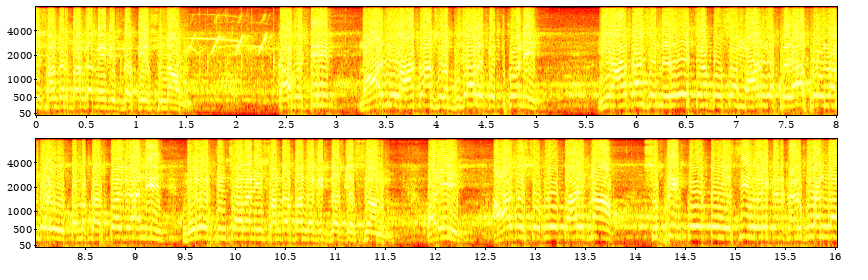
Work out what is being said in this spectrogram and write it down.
ఈ సందర్భంగా మేము విజ్ఞప్తి చేస్తున్నాం. కాబట్టి మాదిగల ఆకాంక్షల భుజాలకు ఎత్తుకొని ఈ ఆకాంక్ష నెరవేర్చడం కోసం మాదిగ ప్రజాప్రజలందరూ తమ కర్తవ్యాన్ని నిర్వర్తించాలని సందర్భంగా విజ్ఞప్తి చేస్తున్నాను. మరి ఆగస్టు ఒకటో తారీఖున సుప్రీంకోర్టు ఎస్సీ వర్గీకరణకు అనుకూలంగా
